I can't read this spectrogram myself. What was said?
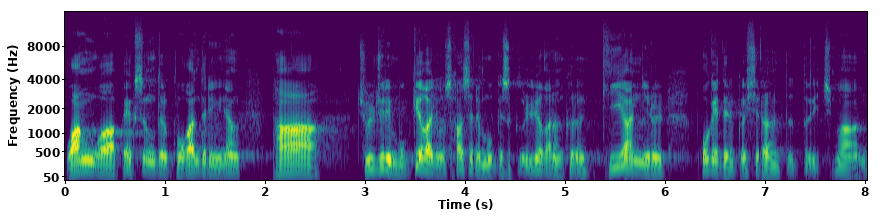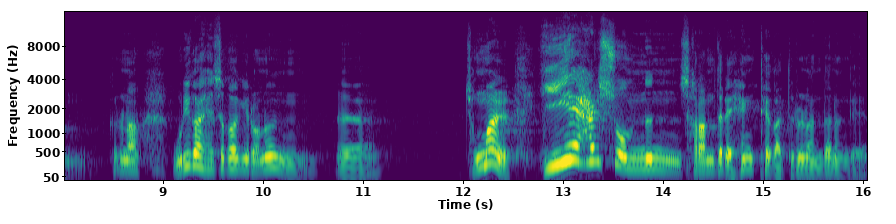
왕과 백성들, 고관들이 그냥 다 줄줄이 묶여가지고 사슬에 묶여서 끌려가는 그런 기이한 일을 보게 될 것이라는 뜻도 있지만 그러나 우리가 해석하기로는 예, 정말 이해할 수 없는 사람들의 행태가 드러난다는 거예요.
